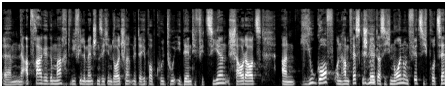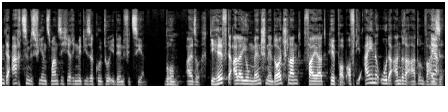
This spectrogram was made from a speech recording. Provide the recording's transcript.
ähm, eine Abfrage gemacht, wie viele Menschen sich in Deutschland mit der Hip-Hop-Kultur identifizieren. Shoutouts an YouGov und haben festgestellt, dass sich 49 Prozent der 18- bis 24-Jährigen mit dieser Kultur identifizieren. Boom. Also die Hälfte aller jungen Menschen in Deutschland feiert Hip-Hop auf die eine oder andere Art und Weise. Ja.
